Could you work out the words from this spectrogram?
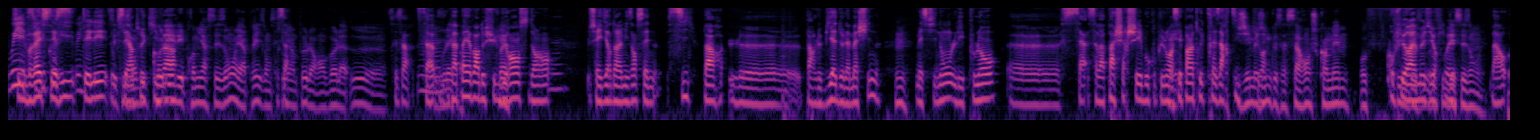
Oui, vraie série oui. télé, C'est donc c'est un ont truc qui va. les premières saisons et après ils ont pris ça. un peu leur envol à eux. euh. C'est ça. Ça Mhm. va pas y avoir de fulgurance dans, Mm. j'allais dire dans la mise en scène, si par le par le biais de la machine, Hmm. mais sinon les plans, euh, ça ça va pas chercher beaucoup plus loin. C'est pas un truc très vois. J'imagine que ça s'arrange quand même au, fur et à des- mesure, au fil ouais. des saisons. ouais. Bah, euh,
